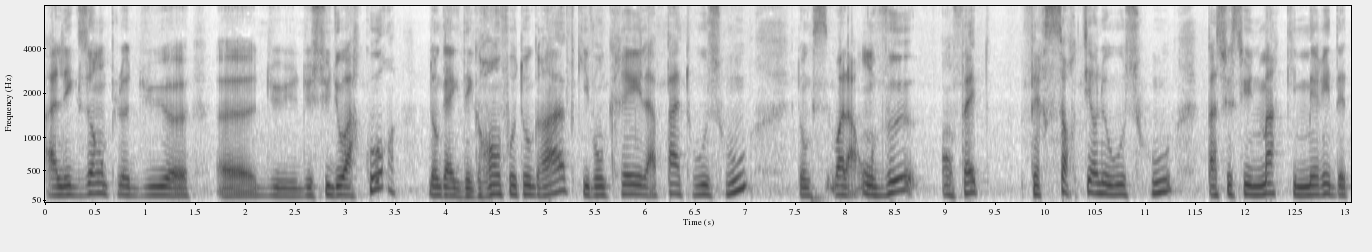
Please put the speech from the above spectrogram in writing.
à l'exemple du, du, studio Harcourt, donc avec des grands photographes qui vont créer la pâte Wousfou. Donc voilà, on veut en fait faire sortir le Wousfou parce que c'est une marque qui mérite d'être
